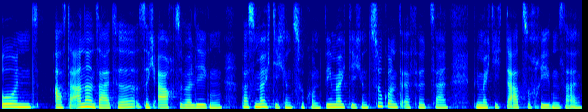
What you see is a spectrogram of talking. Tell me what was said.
und auf der anderen Seite sich auch zu überlegen, was möchte ich in Zukunft? Wie möchte ich in Zukunft erfüllt sein? Wie möchte ich da zufrieden sein?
